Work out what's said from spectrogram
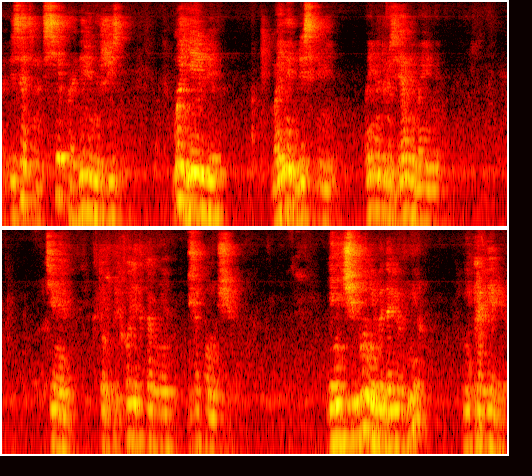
обязательно все проверены жизнью. Моей ли, моими близкими, моими друзьями, моими, теми, кто приходит ко мне за помощью. Я ничего не выдаю в мир, не проверив.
